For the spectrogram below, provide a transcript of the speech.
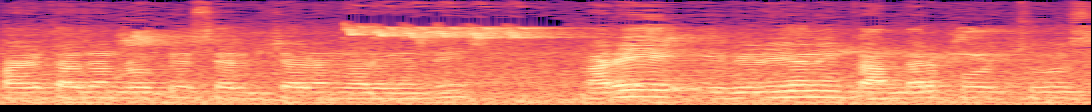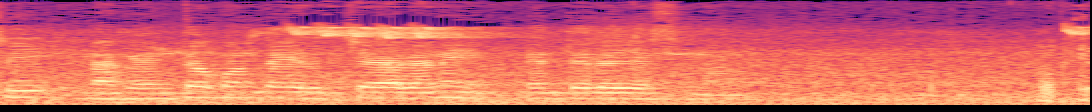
five thousand rupees help చేయడం జరిగింది. మరి ఈ వీడియోని ఇంకా అందరూ చూసి నాకు ఎంతో కొంత హెల్ప్ చేయాలని నేను తెలియజేస్తున్నాను. ఓకే.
